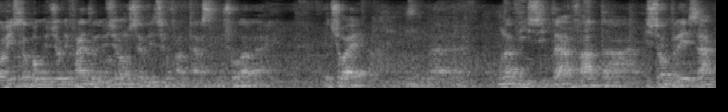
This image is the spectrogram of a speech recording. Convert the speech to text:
ho visto pochi giorni fa in televisione un servizio fantastico sulla RAI, e cioè una, una visita fatta di sorpresa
